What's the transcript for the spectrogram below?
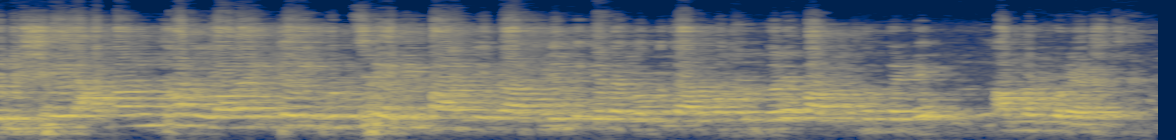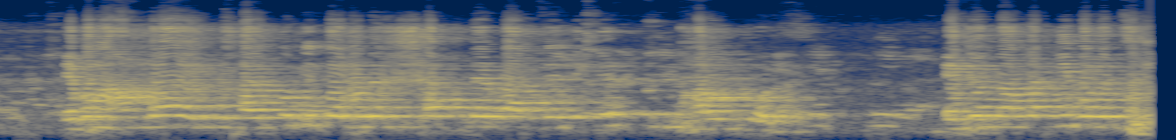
কিন্তু সেই আকাঙ্ক্ষার লড়াইটাই হচ্ছে এবি পার্টির রাজনীতি যেটা গত চার বছর ধরে পাঁচ বছর থেকে আমরা করে আসছি। এবং আমরা এই ছয় কোটি তরুণের স্বপ্নের রাজনীতিকে ধারণ করি এই জন্য আমরা কি বলেছি?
